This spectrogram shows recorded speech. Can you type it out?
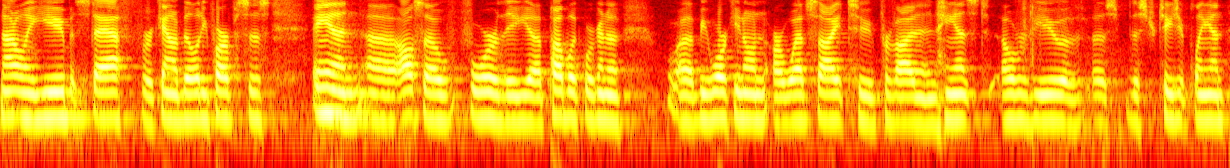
not only you, but staff for accountability purposes. And uh, also for the uh, public, we're going to be working on our website to provide an enhanced overview of uh, the strategic plan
